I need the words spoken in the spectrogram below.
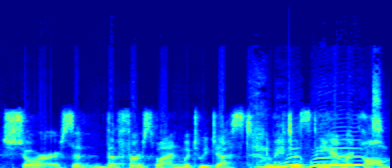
Sure. So the first one, which we just we just hammered home,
